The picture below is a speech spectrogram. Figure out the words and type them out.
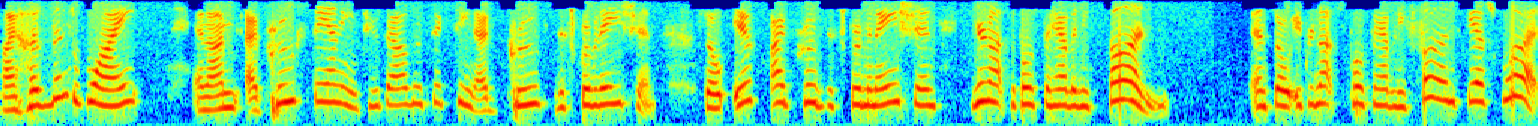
My husband's white, and I'm I proved standing in 2016. I proved discrimination. So if I prove discrimination, you're not supposed to have any funds. And so if you're not supposed to have any funds, guess what?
